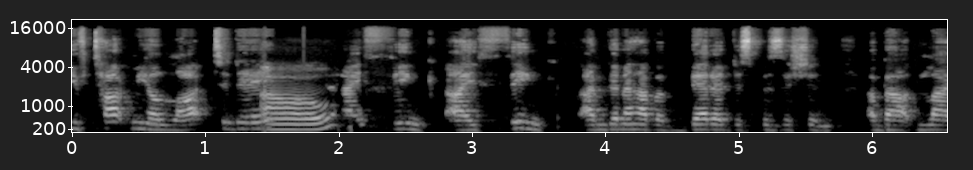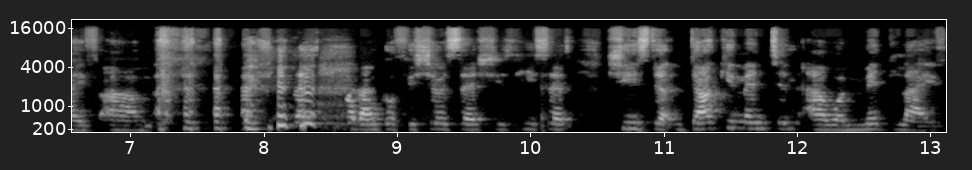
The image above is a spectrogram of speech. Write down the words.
you've taught me a lot today. oh and I think I think I'm gonna have a better disposition about life. Um, that's what Uncle Fisher says. She's, he says she's do- documenting our midlife.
